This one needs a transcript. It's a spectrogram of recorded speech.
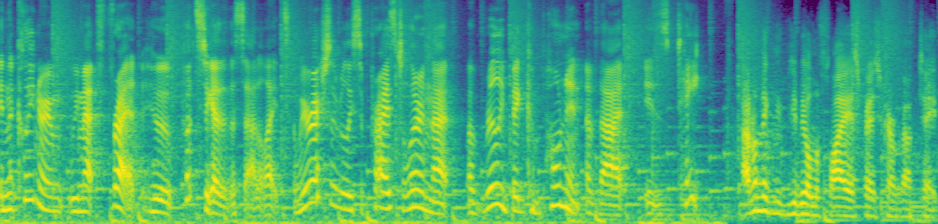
In the clean room, we met Fred, who puts together the satellites. And we were actually really surprised to learn that a really big component of that is tape. I don't think you'd be able to fly a spacecraft without tape.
